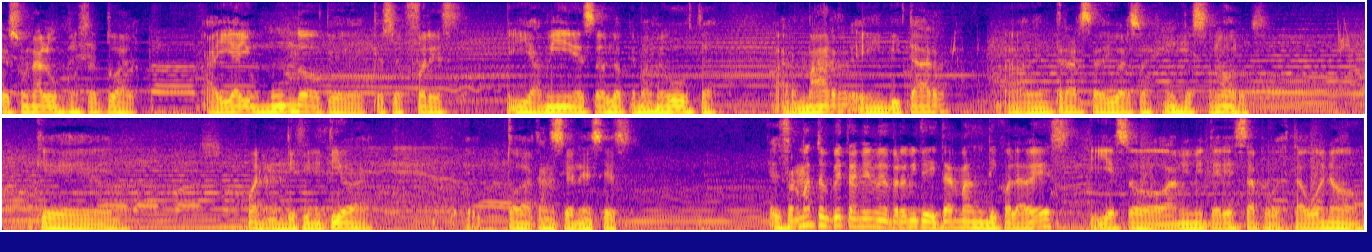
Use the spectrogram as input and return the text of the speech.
es un álbum conceptual ahí hay un mundo que, se ofrece. Y a mí eso es lo que más me gusta, armar e invitar a adentrarse a diversos mundos sonoros. Que, bueno, en definitiva, eh, toda canción es eso. El formato EP también me permite editar más de un disco a la vez y eso a mí me interesa porque está bueno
